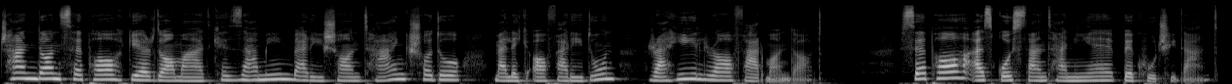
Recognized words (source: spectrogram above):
چندان سپاه گرد آمد که زمین بر ایشان تنگ شد و ملک آفریدون رحیل را فرمان داد. سپاه از قسطنطنیه بکوچیدند.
